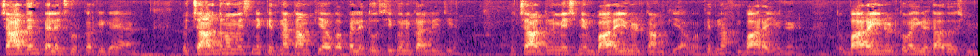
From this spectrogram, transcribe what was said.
चार दिन पहले छोड़ करके गया है। तो चार दिनों में इसने कितना काम किया होगा? पहले तो उसी को निकाल लीजिए। तो चार दिन में इसने बारह यूनिट काम किया होगा। कितना? बारह यूनिट। तो बारह यूनिट को भाई घटा दो इसमें।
